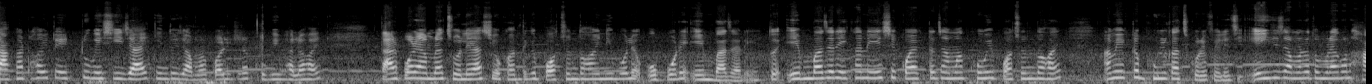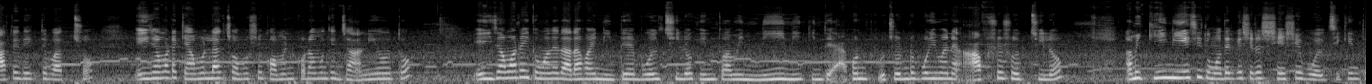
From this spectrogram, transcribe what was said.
টাকাটা হয়তো একটু বেশি যায়, কিন্তু জামার কোয়ালিটিটা খুবই ভালো হয়। তারপরে আমরা চলে আসি ওখান থেকে পছন্দ হয়নি বলে ওপরে এম বাজারে। তো এম বাজারে এখানে এসে কয়েকটা জামা খুবই পছন্দ হয়। আমি একটা ভুল কাজ করে ফেলেছি। এই যে জামাটা তোমরা এখন হাতে দেখতে পাচ্ছ, এই জামাটা কেমন লাগছে অবশ্যই কমেন্ট করে আমাকে জানিও তো। এই জামাটাই তোমাদের দাদাভাই নিতে বলছিল, কিন্তু আমি নিইনি, কিন্তু এখন প্রচণ্ড পরিমাণে আফসোস হচ্ছিল। আমি কি নিয়েছি তোমাদেরকে সেটা শেষে বলছি, কিন্তু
